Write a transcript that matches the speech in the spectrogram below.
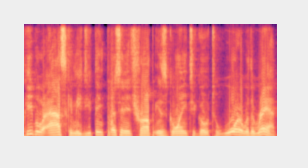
people are asking me, do you think President Trump is going to go to war with Iran?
